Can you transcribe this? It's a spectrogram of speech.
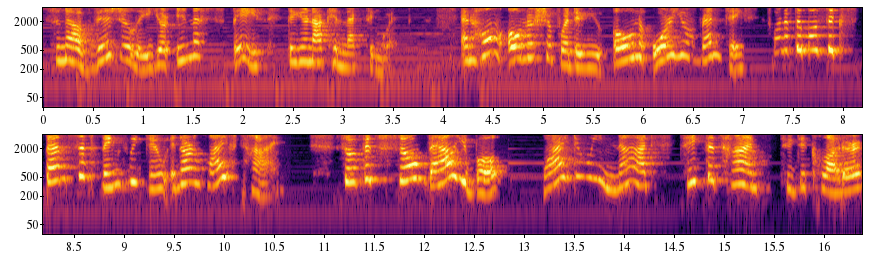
So now visually, you're in a space that you're not connecting with. And home ownership, whether you own or you're renting, is one of the most expensive things we do in our lifetime. So if it's so valuable, why do we not take the time to declutter,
